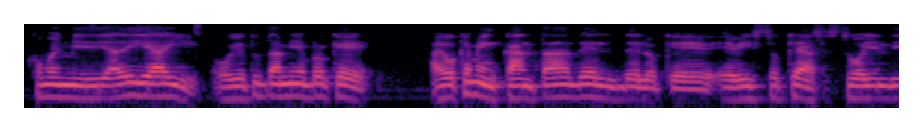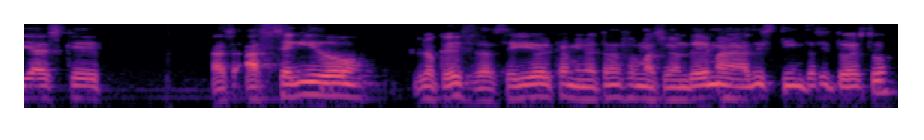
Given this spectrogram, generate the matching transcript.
como en mi día a día, y obvio tú también, porque algo que me encanta de, de lo que he visto que haces tú hoy en día es que has, has, seguido lo que dices, has seguido el camino de transformación de maneras distintas y todo esto,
